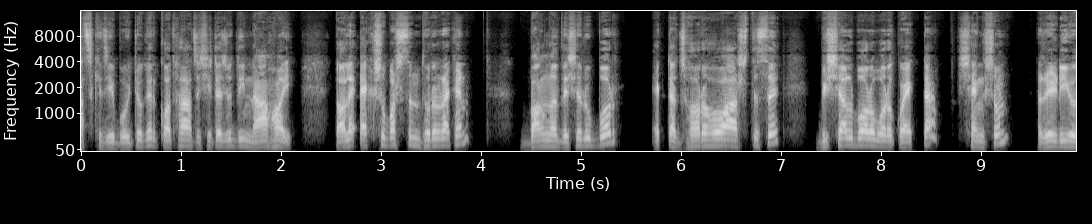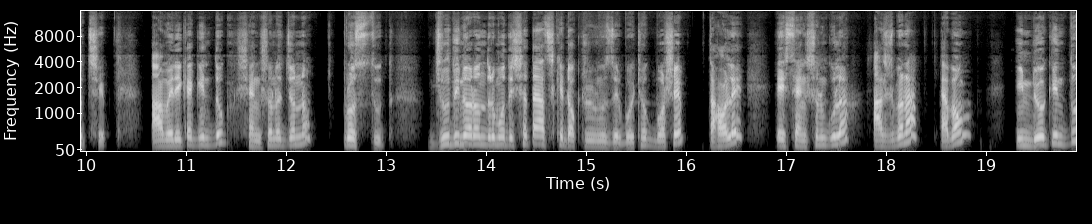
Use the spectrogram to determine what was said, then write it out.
আজকে যে বৈঠকের কথা আছে সেটা যদি না হয়, তাহলে একশো পার্সেন্ট ধরে রাখেন, বাংলাদেশের উপর একটা ঝড় হওয়া আসতেছে, বিশাল বড় বড় কয়েকটা স্যাংশন রেডি হচ্ছে। আমেরিকা কিন্তু স্যাংশনের জন্য প্রস্তুত। যদি নরেন্দ্র মোদীর সাথে আজকে ডক্টর ইউনুসের বৈঠক বসে, তাহলে এই স্যাংশনগুলো আসবে না এবং ইন্ডিয়াও কিন্তু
